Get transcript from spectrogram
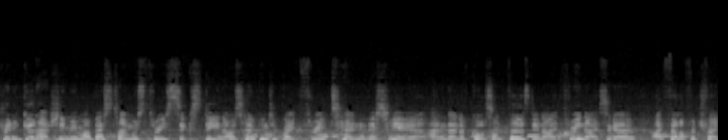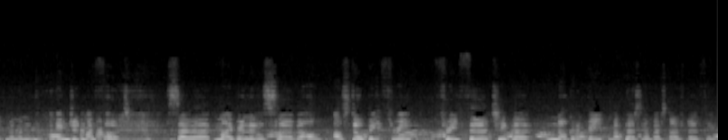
pretty good actually. I mean, my best time was 3:16. I was hoping to break 3:10 this year, and then of course on Thursday night, three nights ago, I fell off a treadmill and injured my foot. So uh, it might be a little slow, but I'll, I'll still beat 3 3:30, but not going to beat my personal best. I don't think.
